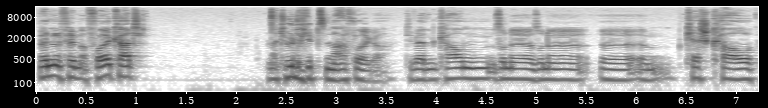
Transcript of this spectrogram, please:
wenn ein Film Erfolg hat, natürlich gibt es einen Nachfolger. Die werden kaum so eine, so eine äh, ähm, Cash-Cow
